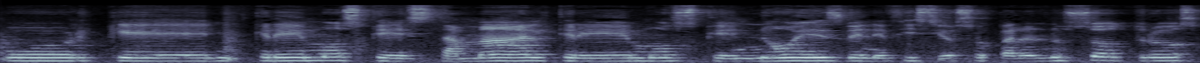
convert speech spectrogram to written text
porque creemos que está mal, creemos que no es beneficioso para nosotros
